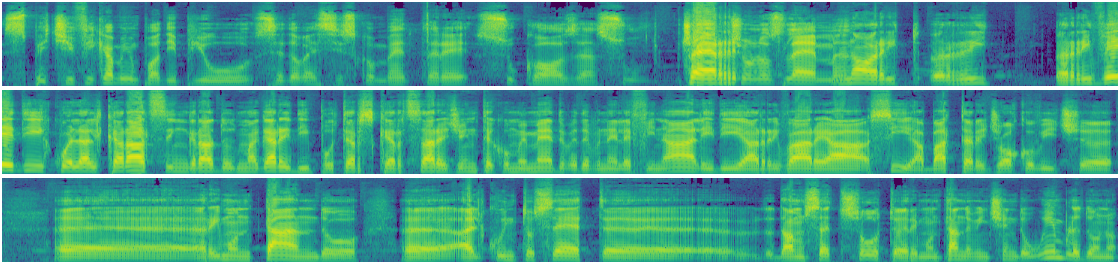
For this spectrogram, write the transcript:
specificami un po' di più se dovessi scommettere su cosa, su cioè, c'è uno slam? No, rit- rit- rivedi quell'Alcaraz in grado magari di poter scherzare gente come Medvedev nelle finali, di arrivare a, sì, a battere Djokovic eh, rimontando eh, al quinto set eh, da un set sotto e rimontando vincendo Wimbledon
